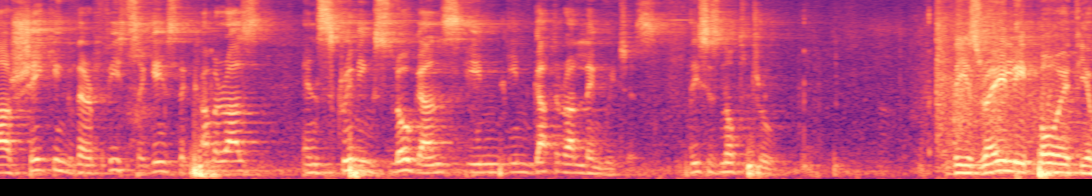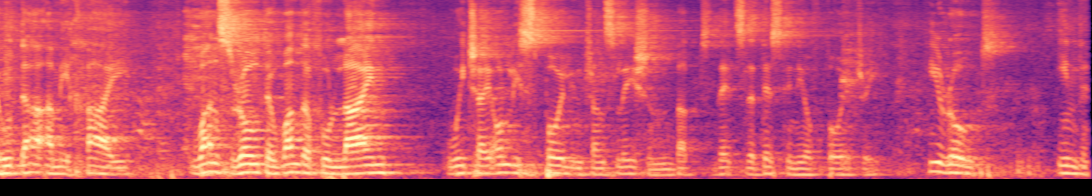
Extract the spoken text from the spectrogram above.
are shaking their fists against the cameras and screaming slogans in, in guttural languages. This is not true. The Israeli poet Yehuda Amichai once wrote a wonderful line which I only spoil in translation, but that's the destiny of poetry. He wrote, In the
